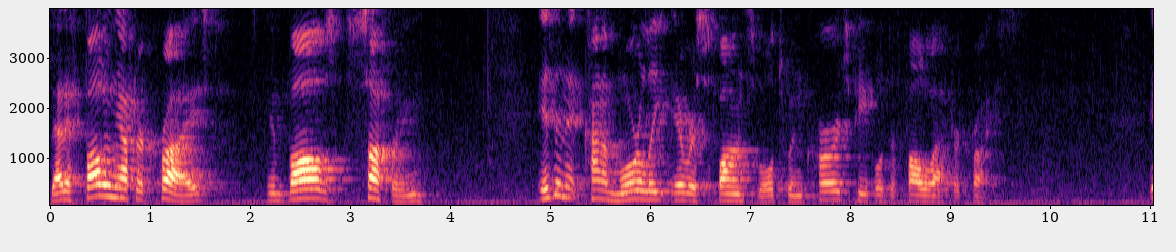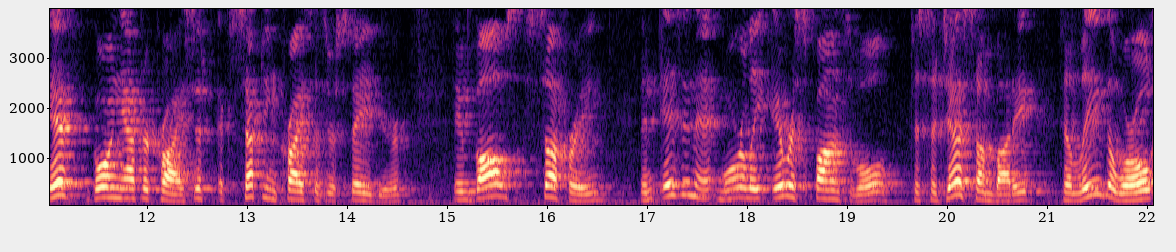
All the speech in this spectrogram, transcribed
that if following after Christ involves suffering, isn't it kind of morally irresponsible to encourage people to follow after Christ? If going after Christ, if accepting Christ as your Savior involves suffering, then isn't it morally irresponsible to suggest somebody to leave the world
